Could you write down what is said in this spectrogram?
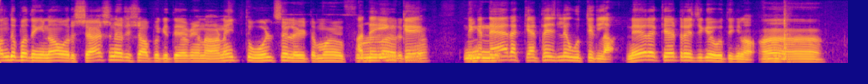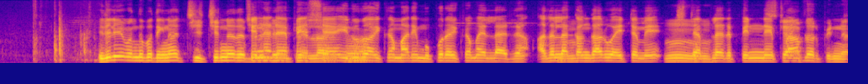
வந்து பாத்தீங்கன்னா ஒரு ஸ்டேஷனரி ஷாப்புக்கு தேவையான அனைத்து ஹோல்சேல் ஐட்டமும் ஃபுல்லா இருக்குங்க நீங்க நேரா கேட்ரேஜ்ல ஊத்திக்கலாம். நேரா கேட்ரேஜுக்கே ஊத்திக்கலாம். இதுலயே வந்து பாத்தீங்கன்னா சின்னது சின்னது பெருசு இருபது ரூபா விற்கிற மாதிரி முப்பது ரூபா விற்கிற மாதிரி எல்லாம் இருக்கு. அதெல்லாம் கங்காரு ஐட்டமே stapler pin stapler pin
